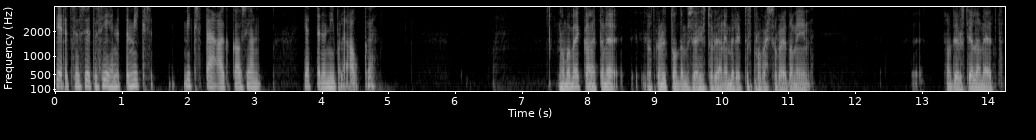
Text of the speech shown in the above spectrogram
Tiedätkö syytä siihen, että miksi, miksi tämä aikakausi on jättänyt niin paljon aukkoja? No mä veikkaan, että ne, jotka nyt on tämmöisiä historian emeritusprofessoreita, niin on tietysti eläneet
